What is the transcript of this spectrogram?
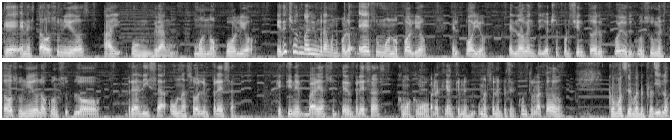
que en Estados Unidos hay un gran monopolio, y de hecho no hay un gran monopolio, es un monopolio el pollo. El 98% del pollo que consume Estados Unidos lo, lo realiza una sola empresa que tiene varias subempresas, como, como para que vean que no es una sola empresa que controla todo. ¿Cómo se llama la empresa? Y los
